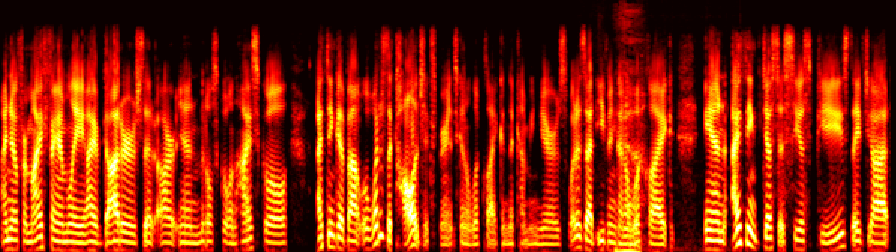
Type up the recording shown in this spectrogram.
I know for my family, I have daughters that are in middle school and high school. I think about, well, what is the college experience going to look like in the coming years? What is that even going to look like? And I think just as CSPs, they've got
